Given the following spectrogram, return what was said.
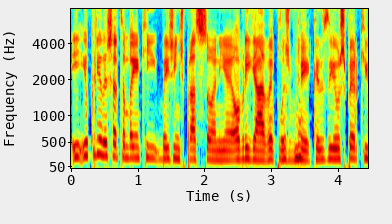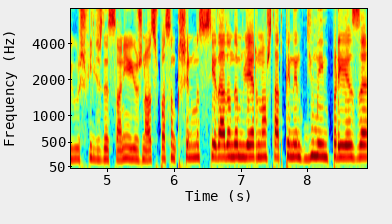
E eu queria deixar também aqui beijinhos para a Sónia, obrigada pelas bonecas. Eu espero que os filhos da Sónia e os nossos possam crescer numa sociedade onde a mulher não está dependente de uma empresa,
